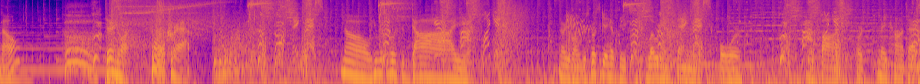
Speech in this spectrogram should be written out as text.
No? there you are. Bull crap. Take this! No, you were supposed to die. Like it! No, you won't. You're supposed to get hit with the floating thing before you boss or make contact.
